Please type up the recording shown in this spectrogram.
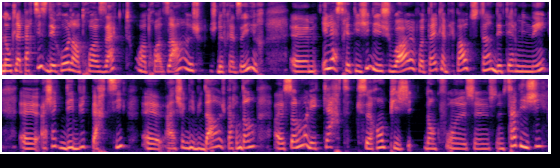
Donc, la partie se déroule en trois actes, ou en trois âges, je devrais dire, euh, et la stratégie des joueurs va être la plupart du temps déterminée euh, à chaque début de partie, euh, à chaque début d'âge, pardon, euh, selon les cartes qui seront pigées. Donc, c'est une stratégie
